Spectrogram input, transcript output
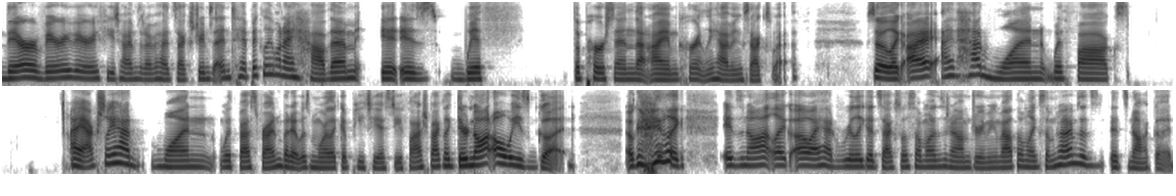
There are very, very few times that I've had sex dreams. And typically, when I have them, it is with the person that I am currently having sex with. So, like, I, I've had one with Fox. I actually had one with best friend, but it was more like a PTSD flashback. Like, they're not always good. Okay. like, it's not like, oh, I had really good sex with someone. So now I'm dreaming about them. Like, sometimes it's, it's not good.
